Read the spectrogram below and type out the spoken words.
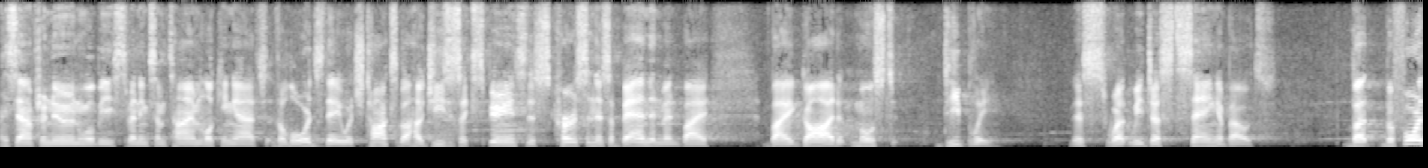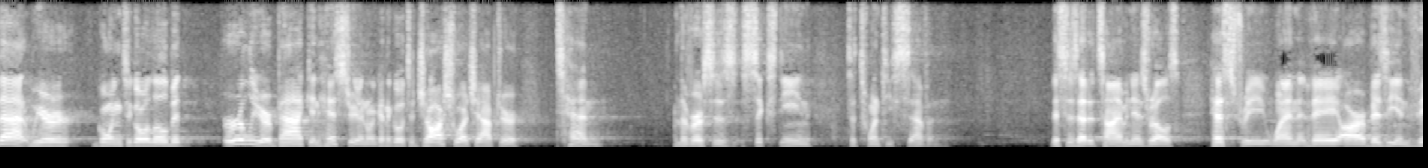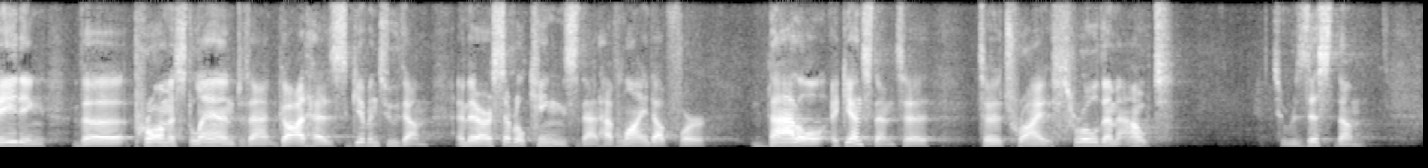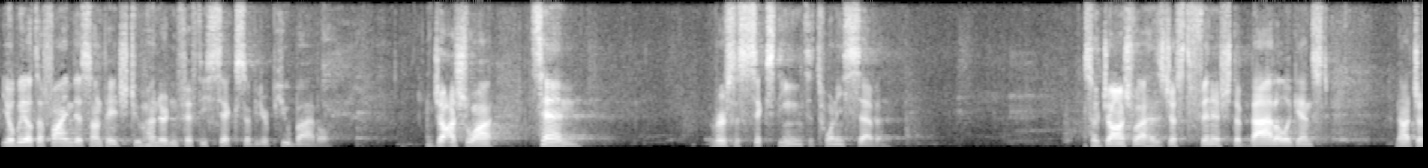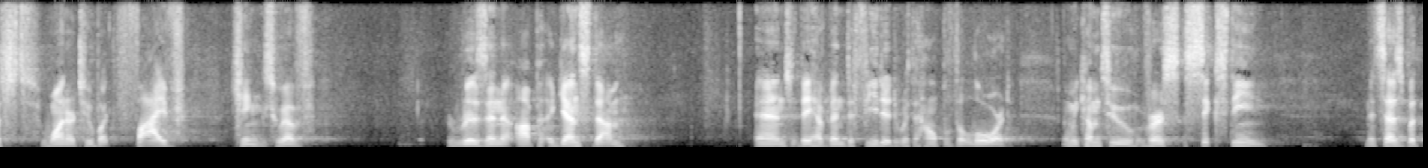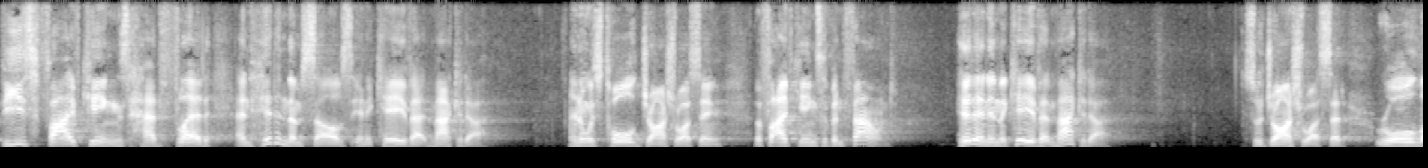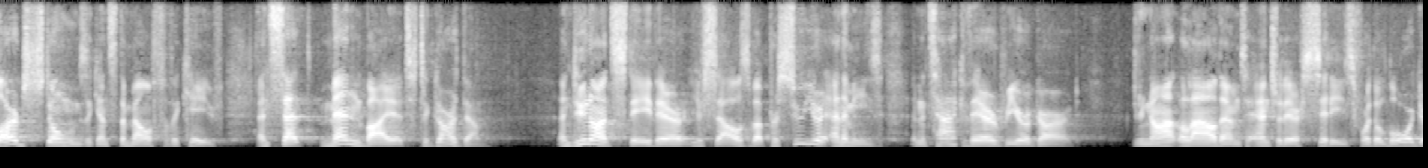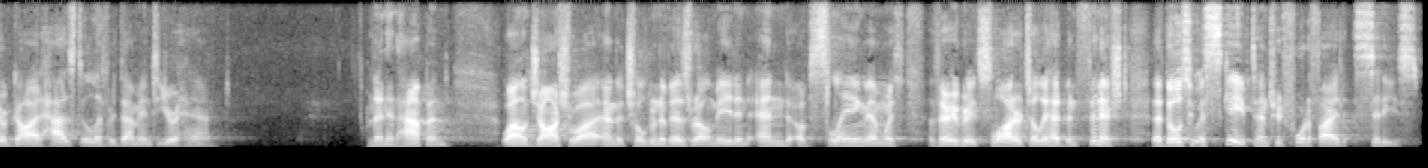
This afternoon, we'll be spending some time looking at the Lord's Day, which talks about how Jesus experienced this curse and this abandonment by, by God most deeply. This, what we just sang about. But before that, we are going to go a little bit earlier back in history, and we're going to go to Joshua chapter 10, the verses 16 to 27. This is at a time in Israel's history when they are busy invading the promised land that God has given to them. And there are several kings that have lined up for battle against them to, to try throw them out, to resist them. You'll be able to find this on page 256 of your Pew Bible. Joshua 10, verses 16 to 27. So Joshua has just finished a battle against not just one or two, but five kings who have risen up against them, and they have been defeated with the help of the Lord. And we come to verse 16. And it says, But these five kings had fled and hidden themselves in a cave at Makkedah. And it was told Joshua, saying, The five kings have been found, hidden in the cave at Makkedah. So Joshua said, Roll large stones against the mouth of the cave, and set men by it to guard them. And do not stay there yourselves, but pursue your enemies and attack their rear guard. Do not allow them to enter their cities, for the Lord your God has delivered them into your hand. And then it happened while Joshua and the children of Israel made an end of slaying them with a very great slaughter till they had been finished, that those who escaped entered fortified cities.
